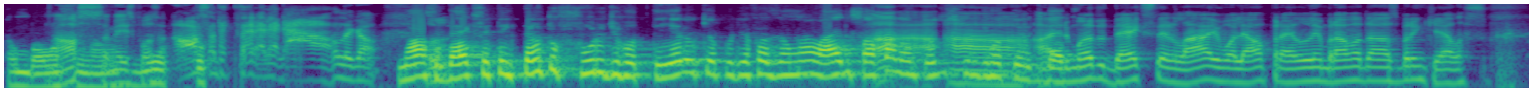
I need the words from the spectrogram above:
tão bom Nossa, assim. Nossa, minha esposa. Eu, Nossa, Dexter é legal, legal. Nossa, o Dexter tem tanto furo de roteiro que eu podia fazer uma live só a, falando todos os furos de roteiro. De a Dexter. irmã do Dexter lá, eu olhava pra ela e lembrava das branquelas.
